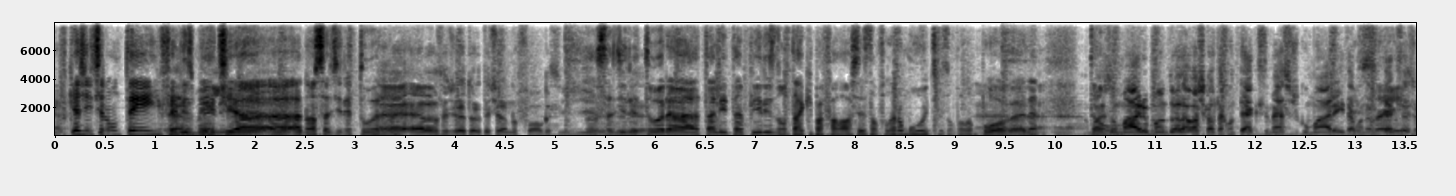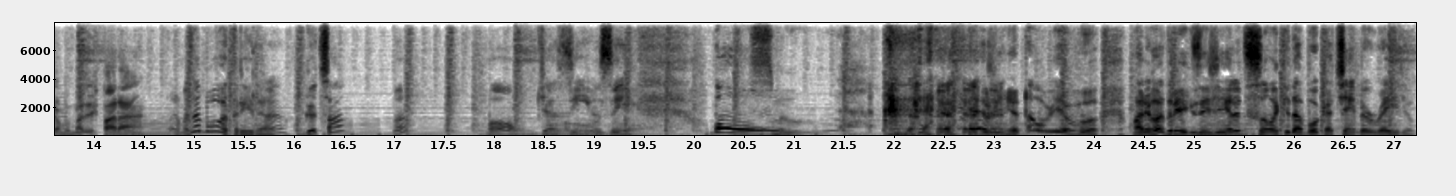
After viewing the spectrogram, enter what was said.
é. Porque a gente não tem, infelizmente, limite, a, é. a- a nossa diretora. né? É, ela, nossa diretora, tá tirando folga esses dias. Nossa entendeu? diretora Thalita Pires não tá aqui pra falar, vocês estão falando muito, vocês estão falando pouco, É, né? é, é. Então- Mas o Mário mandou ela, acho que ela tá com text message com o Mário aí, tá É mandando text message, manda eles parar. É, Mas é boa a trilha, né? Good song. né? Bom, um diazinho assim. Bom. é, vinheta ao vivo. Mário Rodrigues, engenheiro de som aqui da Boca Chamber Radio.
